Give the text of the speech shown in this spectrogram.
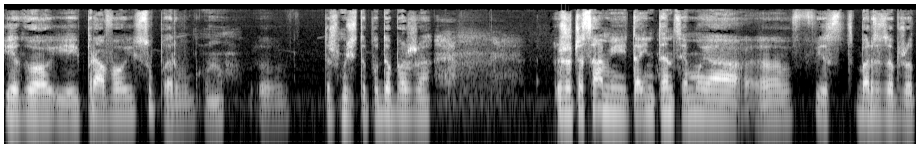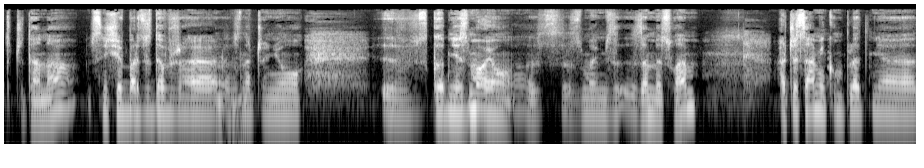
jego i jej prawo i super w ogóle. E, też mi się to podoba, że że czasami ta intencja moja e, jest bardzo dobrze odczytana, w sensie bardzo dobrze mhm. w znaczeniu zgodnie z moją, z, z moim zamysłem, a czasami kompletnie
